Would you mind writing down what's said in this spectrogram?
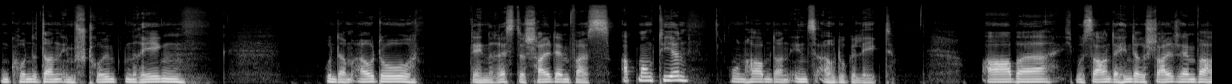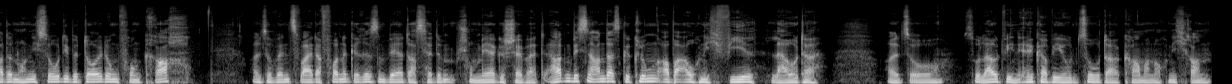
und konnte dann im strömten Regen unterm Auto den Rest des Schalldämpfers abmontieren und haben dann ins Auto gelegt. Aber ich muss sagen, der hintere Schalldämpfer hatte noch nicht so die Bedeutung von Krach. Also wenn es weiter vorne gerissen wäre, das hätte schon mehr gescheppert. Er hat ein bisschen anders geklungen, aber auch nicht viel lauter. Also so laut wie ein LKW und so, da kam man noch nicht ran.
